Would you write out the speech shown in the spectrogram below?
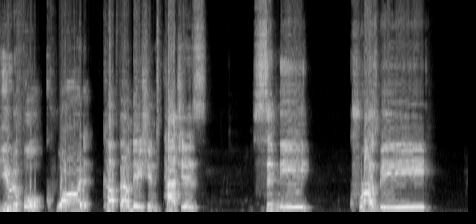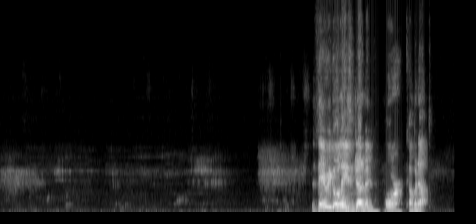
Beautiful quad cup foundations patches. Sidney Crosby. There we go, ladies and gentlemen. More coming up.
